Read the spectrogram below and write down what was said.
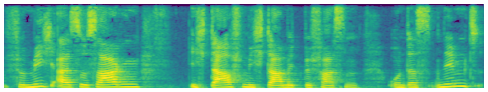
für mich also sagen, ich darf mich damit befassen. Und das nimmt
